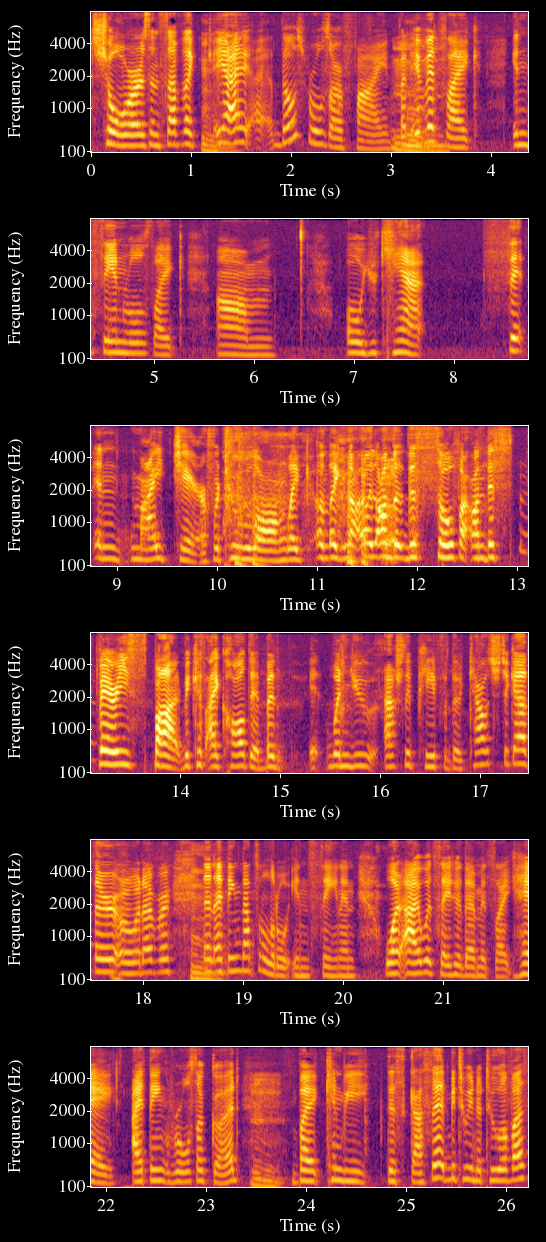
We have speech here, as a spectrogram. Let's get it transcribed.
chores and stuff like yeah, I, I, those rules are fine. But if it's like insane rules like um oh you can't sit in my chair for too long like uh, like not, like, on the this sofa on this very spot because I called it but it, when you actually paid for the couch together or whatever, then hmm. I think that's a little insane. And what I would say to them is like, hey, I think rules are good, hmm. but can we discuss it between the two of us,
